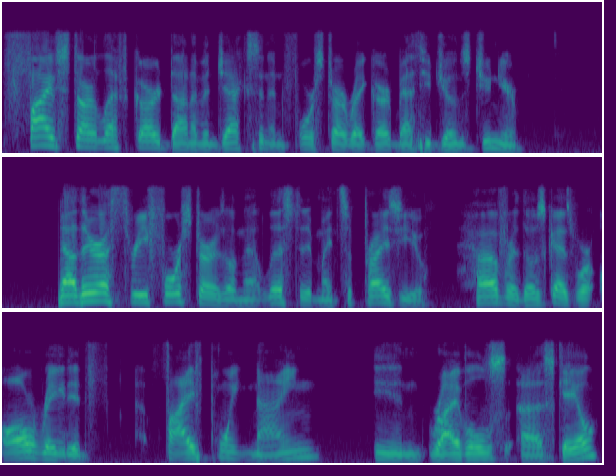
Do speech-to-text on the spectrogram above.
five star left guard Donovan Jackson, and four star right guard Matthew Jones Jr. Now, there are three four stars on that list, it might surprise you. However, those guys were all rated 5.9 in rivals uh, scale,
